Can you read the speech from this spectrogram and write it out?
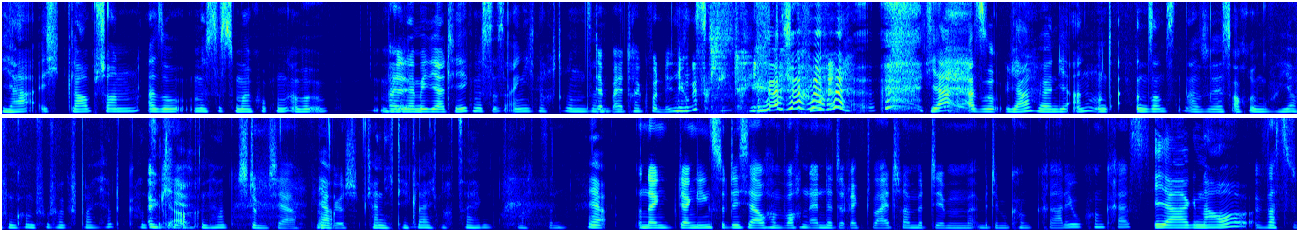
Ja, ich glaube schon. Also müsstest du mal gucken, aber Weil- in der Mediathek müsste es eigentlich noch drin sein. Der Beitrag von den Jungs klingt richtig. Ja, also ja, hören die an und ansonsten, also der ist auch irgendwo hier auf dem Computer gespeichert. Kannst du dir Okay. auch anhören. Stimmt, ja, Ja. logisch. Kann ich dir gleich noch zeigen. Macht Sinn. Ja. Und dann, dann gingst du dich ja auch am Wochenende direkt weiter mit dem, mit dem Kon Radiokongress. Ja, genau. Was,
